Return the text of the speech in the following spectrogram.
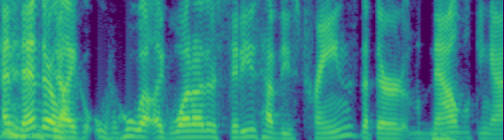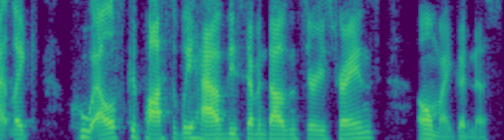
And then they're Yeah. like, who, like, what other cities have these trains that they're Mm-hmm. now looking at? Like, who else could possibly have these seven thousand series trains? Oh my goodness!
